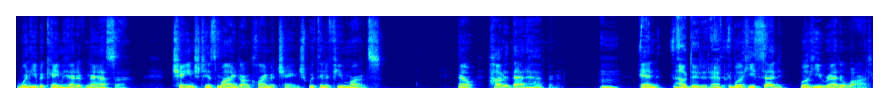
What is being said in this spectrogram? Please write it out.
when he became head of nasa changed his mind on climate change within a few months. Now how did that happen? Mm. and how did it happen? well he said well he read a lot.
